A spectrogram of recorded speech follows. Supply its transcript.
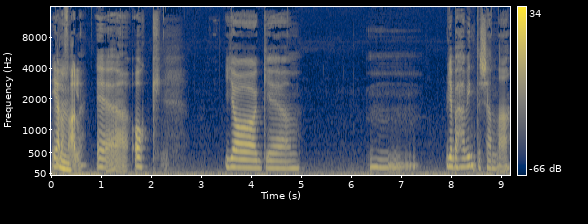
i alla Mm. fall. Eh, och jag... ehm, mm, jag behöver inte känna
